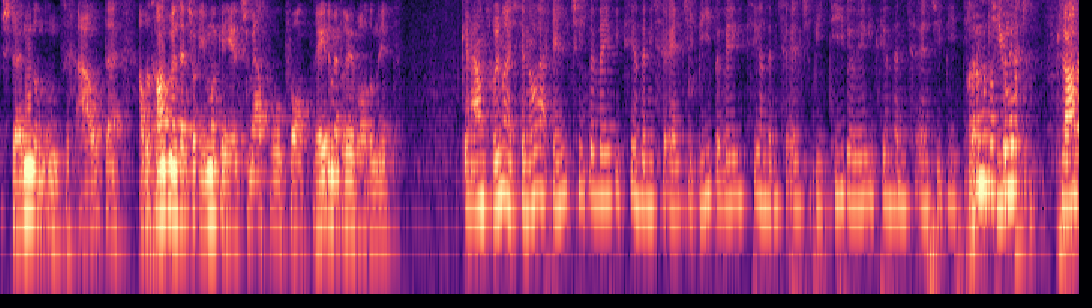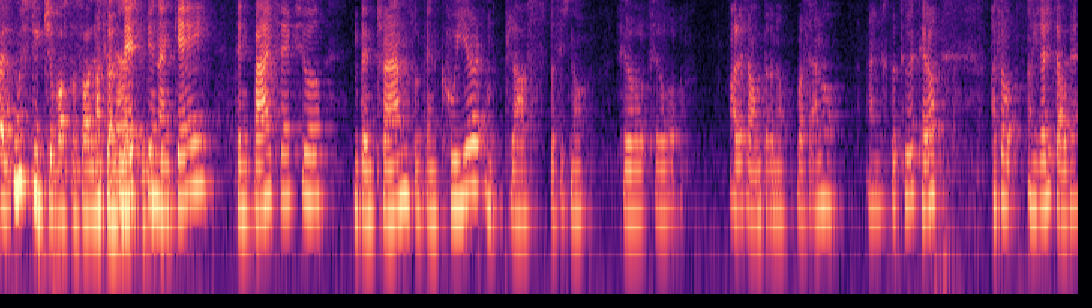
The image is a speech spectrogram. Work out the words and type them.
stehen und, und sich outen. Aber Transmenschen hat es schon immer gegeben. Es ist mehr die Frage von, reden wir darüber oder nicht. Genau, und früher war es ja nur eine LG-Bewegung und dann ist es eine LGB-Bewegung und dann ist es eine LGBT-Bewegung und dann ist es eine LGBT. Können wir das vielleicht plus, ausdeutschen, was das alles also genau Lesbian und Gay, dann Bisexual und dann Trans und dann Queer und Plus. Das ist noch für, für alles andere noch, was auch noch eigentlich dazugehört. Also, wie soll ich sagen,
